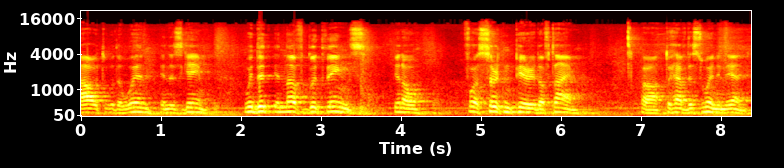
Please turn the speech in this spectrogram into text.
out with a win in this game. We did enough good things, you know, for a certain period of time uh, to have this win in the end.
